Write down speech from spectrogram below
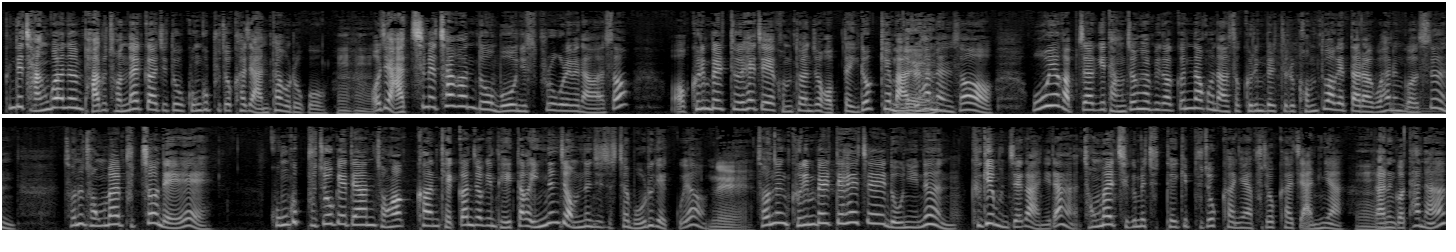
근데 장관은 바로 전날까지도 공급 부족하지 않다 그러고 음흠. 어제 아침에 차관도 모 뉴스 프로그램에 나와서 어 그린벨트 해제 검토한 적 없다 이렇게 말을 네. 하면서 오후에 갑자기 당정 협의가 끝나고 나서 그린벨트를 검토하겠다라고 하는 음. 것은 저는 정말 부처 내에 공급 부족에 대한 정확한 객관적인 데이터가 있는지 없는지 잘 모르겠고요. 네. 저는 그린벨트 해제의 논의는 그게 문제가 아니라 정말 지금의 주택이 부족하냐 부족하지 않냐라는 음. 것 하나.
